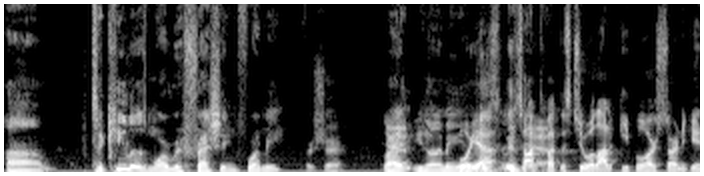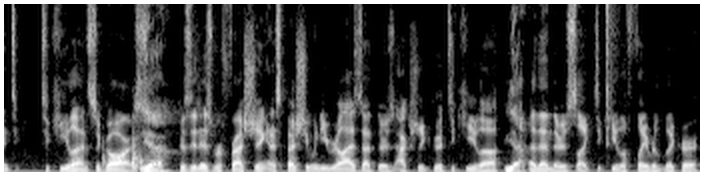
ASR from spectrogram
um, tequila is more refreshing for me, For sure. right? You know what I mean? Well, yeah, It's- we it's- talked yeah. about this too. A lot of people are starting to get into tequila and cigars. Yeah. because it is refreshing, and especially when you realize that there's actually good tequila. Yeah. and then there's like tequila flavored liquor.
